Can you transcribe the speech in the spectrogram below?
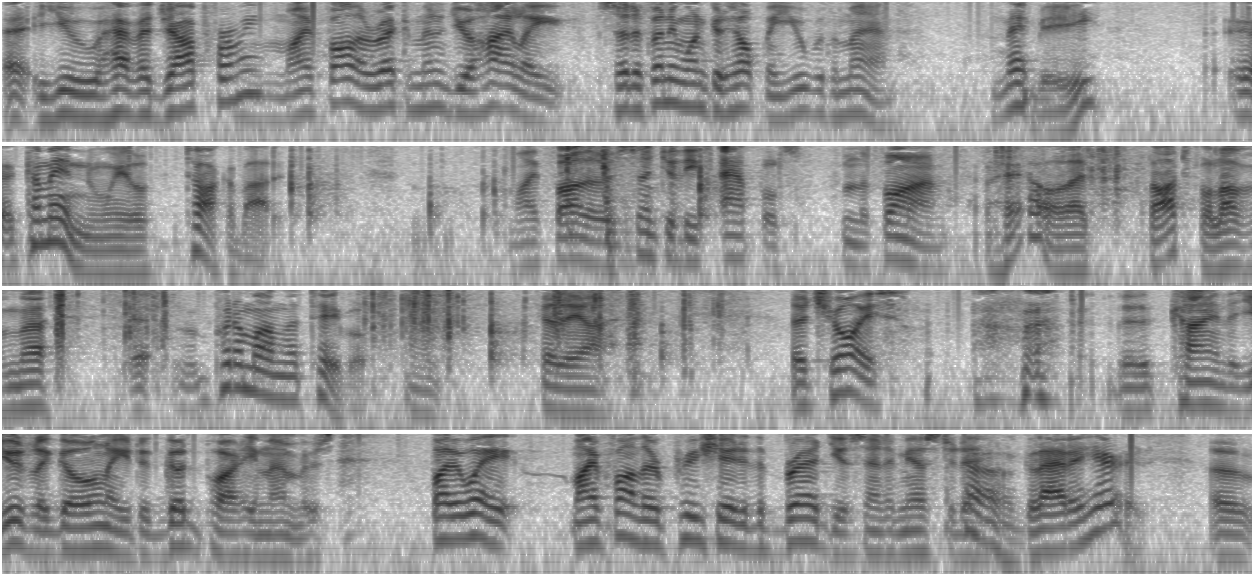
Uh, you have a job for me? My father recommended you highly. Said if anyone could help me, you were the man. Maybe. Uh, come in and we'll talk about it. My father sent you these apples from the farm. Well, that's thoughtful of him. Uh, uh, put them on the table. Here they are. Their choice. the kind that usually go only to good party members. By the way, my father appreciated the bread you sent him yesterday. Oh, glad to hear it. Uh,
